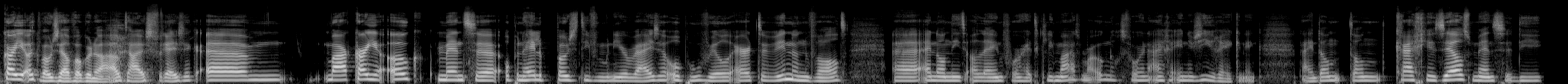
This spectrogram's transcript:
kan je, ik woon zelf ook in een oud huis, vrees ik. Um, maar kan je ook mensen op een hele positieve manier wijzen op hoeveel er te winnen valt. Uh, en dan niet alleen voor het klimaat, maar ook nog eens voor hun eigen energierekening. Nou, dan, dan krijg je zelfs mensen die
